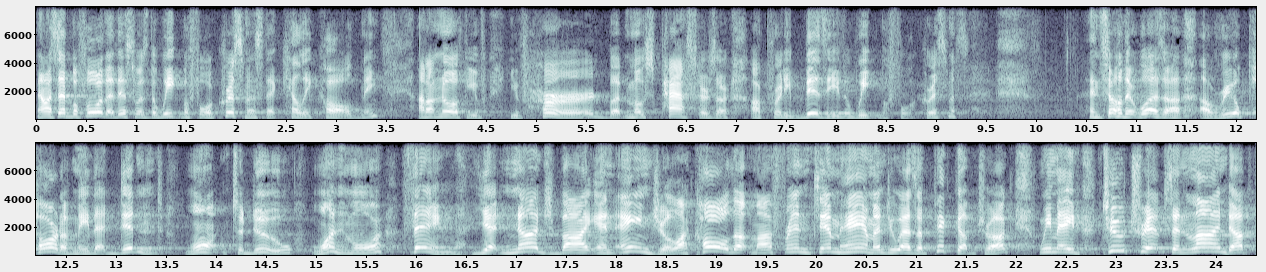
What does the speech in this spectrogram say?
Now, I said before that this was the week before Christmas that Kelli called me. I don't know if you've, you've heard, but most pastors are, are pretty busy the week before Christmas. And so there was a, a real part of me that didn't want to do one more thing. Yet, nudged by an angel, I called up my friend Tim Hammond, who has a pickup truck. We made two trips and lined up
